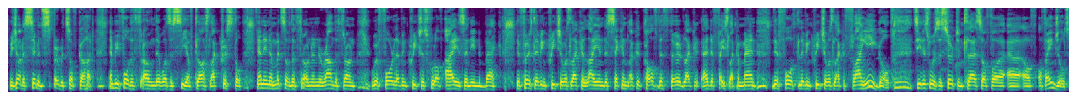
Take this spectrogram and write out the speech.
which are the seven spirits of God. And before the throne there was a sea of glass like crystal, and in the midst of the throne and around the throne were four living creatures full of eyes, and in the back the first living creature was like a lion, the second like a calf, the third like a, had a face like a man, the fourth living creature was was like a flying eagle. See, this was a certain class of, uh, uh, of, of angels.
